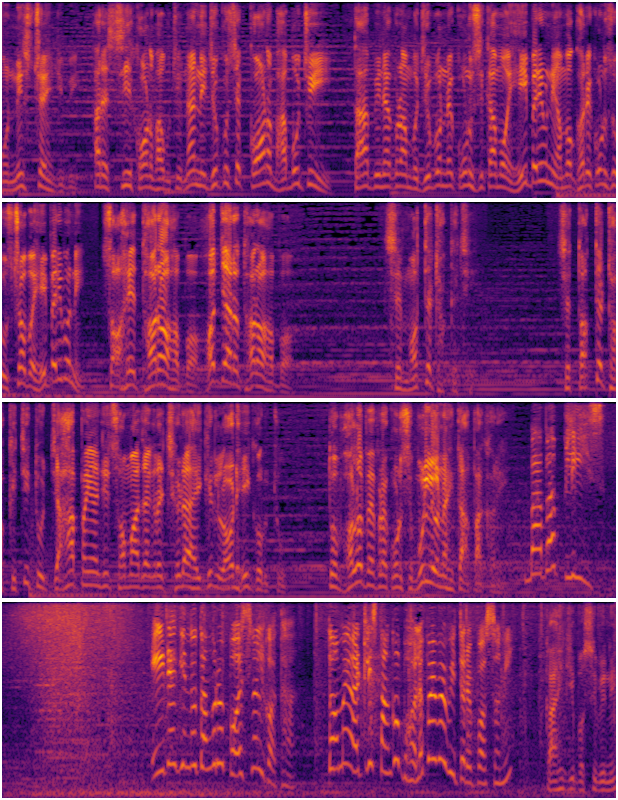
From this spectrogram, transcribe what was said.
ମୁଁ ନିଶ୍ଚୟ ଯିବି ଆରେ ସିଏ କଣ ଭାବୁଛି ନା ନିଜକୁ ସେ କଣ ଭାବୁଛି ତା ବିନା କଣ ଆମ ଜୀବନରେ କୌଣସି କାମ ହେଇପାରିବନି ଆମ ଘରେ କୌଣସି ଉତ୍ସବ ହେଇପାରିବନି ଶହେ ଥର ହବ ହଜାର ଥର ହବ ସେ ମତେ ଠକିଛି ସେ ତତେ ଠକିଛି ତୁ ଯାହା ପାଇଁ ଆଜି ସମାଜ ଆଗରେ ଛିଡା ହେଇକି ଲଢେଇ କରୁଛୁ ତୋ ଭଲ ପେପର କୌଣସି ମୂଲ୍ୟ ନାହିଁ ତା ପାଖରେ ବାବା ପ୍ଲିଜ এইটা কিন্তু তাঙ্কর পার্সোনাল কথা তুমি আটলিস্ট তাঙ্ক ভালো পাইবা ভিতরে পসনি কাহিকি পসিবিনি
